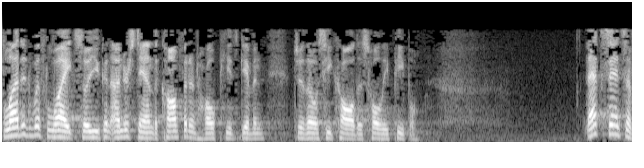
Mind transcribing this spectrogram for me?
flooded with light so you can understand the confident hope he's given to those he called as holy people that sense of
